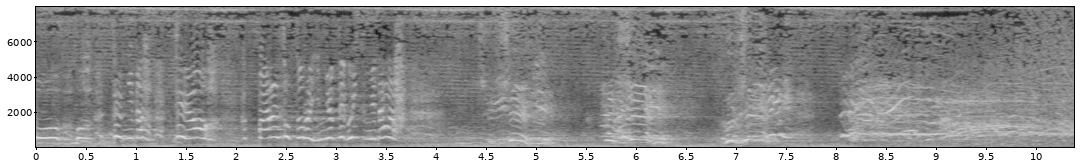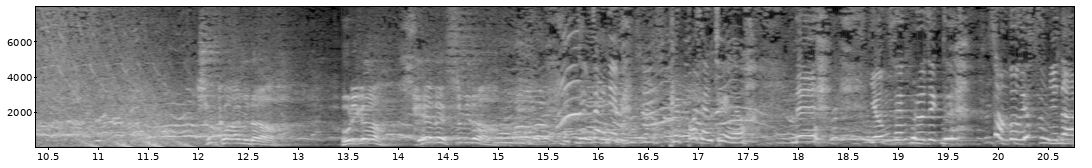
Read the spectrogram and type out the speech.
오, 오, 됩니다! 돼요! 빠른 속도로 입력되고 있습니다! 70, 80, 90! 축하합니다. 우리가 해냈습니다. 팀장님, 100%예요. 네, 영생 프로젝트 성공했습니다.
